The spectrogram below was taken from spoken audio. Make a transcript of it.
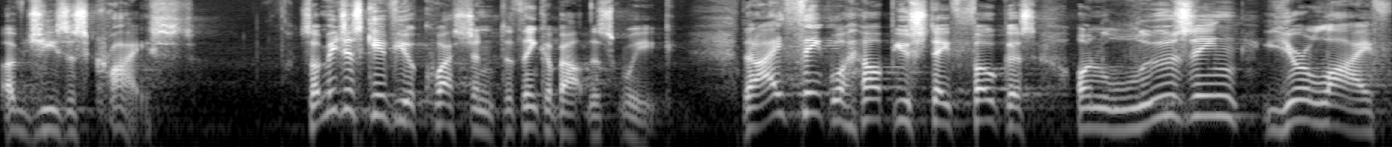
of Jesus Christ. So let me just give you a question to think about this week that I think will help you stay focused on losing your life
